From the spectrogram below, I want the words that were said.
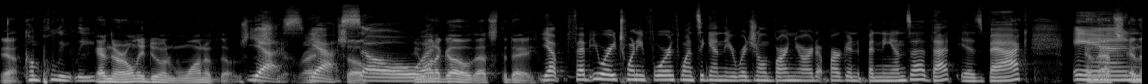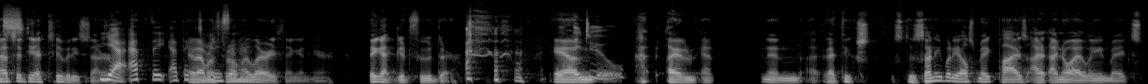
Yeah. completely. And they're only doing one of those. This Yes, year, right? yeah, So, so- if you want to go, that's the day. Yep, February 24th. Once again, the original Barnyard Bargain Bonanza that is back, and, And that's and that's at the activity center. yeah at the at the And I'm gonna throw center. my Larry thing in here. They got good food there. and, do. And, and and I think does anybody else make pies? I, I know Eileen makes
